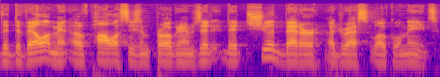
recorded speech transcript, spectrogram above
the development of policies and programs that, that should better address local needs.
